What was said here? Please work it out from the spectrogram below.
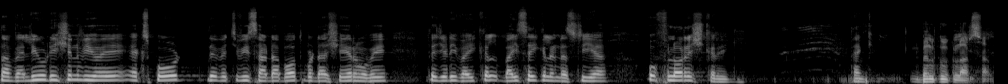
ਤਾਂ ਵੈਲਿਊ ਐਡੀਸ਼ਨ ਵੀ ਹੋਏ ਐਕਸਪੋਰਟ ਦੇ ਵਿੱਚ ਵੀ ਸਾਡਾ ਬਹੁਤ ਵੱਡਾ ਸ਼ੇਅਰ ਹੋਵੇ ਤੇ ਜਿਹੜੀ ਵਾਹੀਕਲ ਬਾਈਸਾਈਕਲ ਇੰਡਸਟਰੀ ਆ, ਉਹ ਫਲੋਰਿਸ਼ ਕਰੇਗੀ। ਥੈਂਕ ਯੂ ਬਿਲਕੁਲ ਕੁਲਾਰ ਸਾਹਿਬ।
